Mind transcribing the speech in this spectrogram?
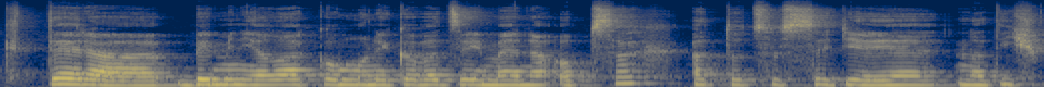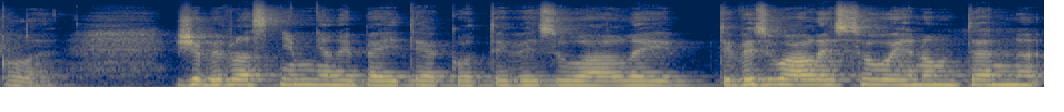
která by měla komunikovat zejména obsah a to, co se děje na té škole že by vlastně měly být jako ty vizuály. Ty vizuály jsou jenom ten,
